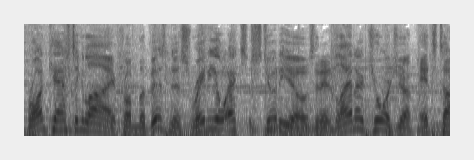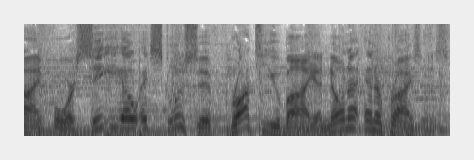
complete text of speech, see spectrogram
Broadcasting live from the Business Radio X studios in Atlanta, Georgia, it's time for CEO Exclusive, brought to you by Anona Enterprises.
